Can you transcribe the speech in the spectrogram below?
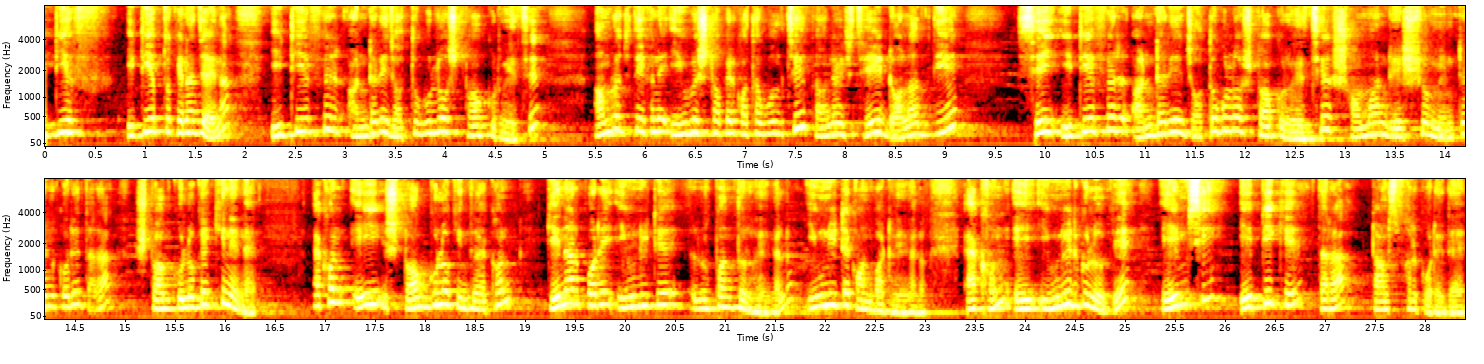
ইটিএফ ইটিএফ তো কেনা যায় না। ইটিএফের আন্ডারে যতগুলো স্টক রয়েছে, আমরা যদি এখানে ইউএস স্টকের কথা বলছি, তাহলে সেই ডলার দিয়ে সেই ইটিএফের আন্ডারে যতগুলো স্টক রয়েছে, সমান রেশিও মেনটেন করে তারা স্টকগুলোকে কিনে নেয়। এখন এই স্টকগুলো কিন্তু এখন কেনার পরে ইউনিটে রূপান্তর হয়ে গেল, ইউনিটে কনভার্ট হয়ে গেল। এখন এই ইউনিটগুলোকে এমসি এপিকে তারা ট্রান্সফার করে দেয়।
